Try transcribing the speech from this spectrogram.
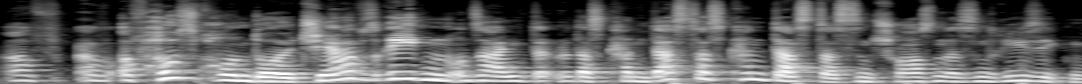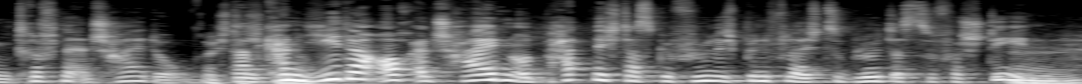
auf, auf, auf Hausfrauendeutsch, ja, reden und sagen, das kann das, das kann das, das sind Chancen, das sind Risiken, trifft eine Entscheidung. Richtig, Dann kann genau. jeder auch entscheiden und hat nicht das Gefühl, ich bin vielleicht zu blöd, das zu verstehen. Mhm.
